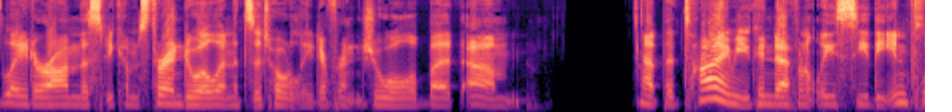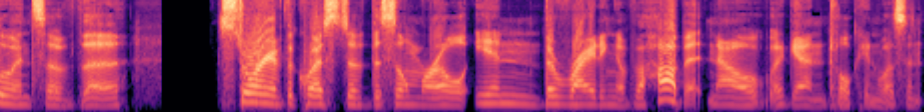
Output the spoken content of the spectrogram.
later on this becomes Thranduil and it's a totally different jewel. But um, at the time, you can definitely see the influence of the story of the quest of the Silmaril in the writing of The Hobbit. Now, again, Tolkien wasn't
